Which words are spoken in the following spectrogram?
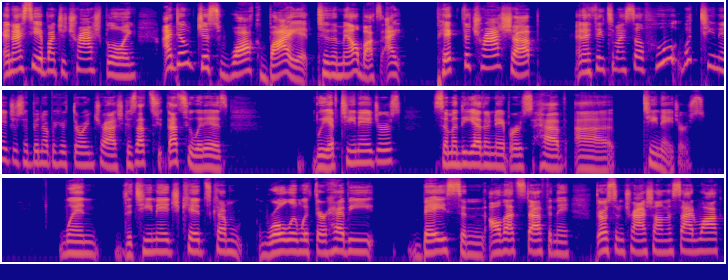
and I see a bunch of trash blowing, I don't just walk by it to the mailbox. I pick the trash up and I think to myself, who what teenagers have been over here throwing trash because that's that's who it is. We have teenagers some of the other neighbors have uh, teenagers. When the teenage kids come rolling with their heavy bass and all that stuff and they throw some trash on the sidewalk,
